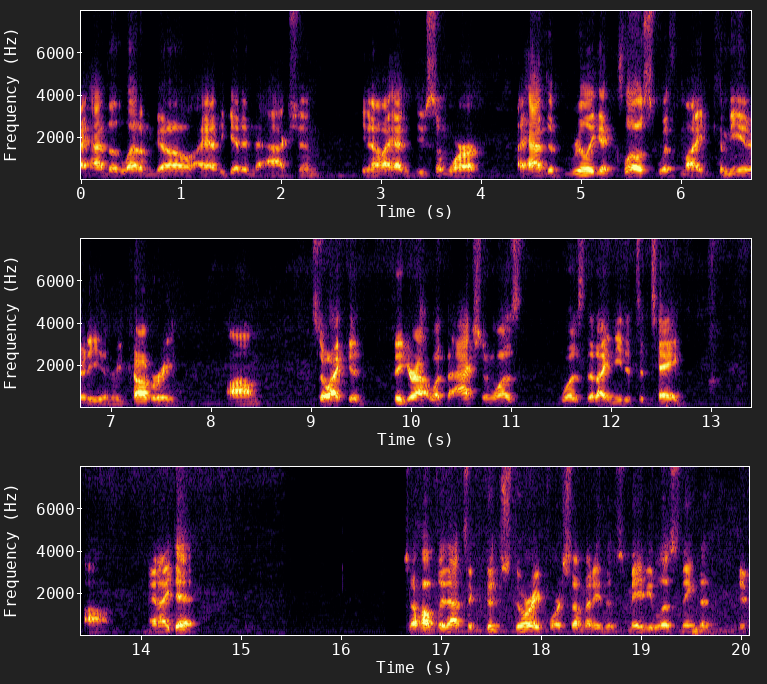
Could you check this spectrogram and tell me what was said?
I had to let them go, I had to get into action. You know, I had to do some work. I had to really get close with my community and recovery, um, so I could figure out what the action was was that I needed to take, um, and I did. So hopefully that's a good story for somebody that's maybe listening that if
